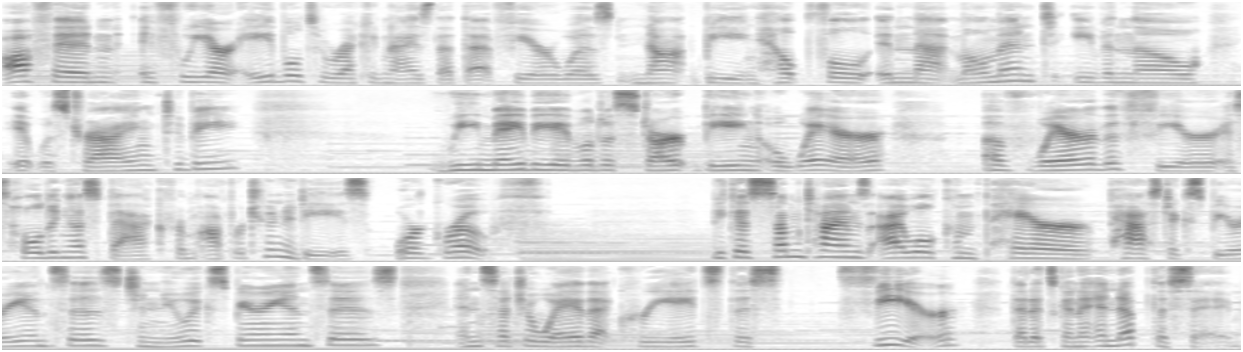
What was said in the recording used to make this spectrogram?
often, if we are able to recognize that that fear was not being helpful in that moment, even though it was trying to be, we may be able to start being aware of where the fear is holding us back from opportunities or growth. Because sometimes I will compare past experiences to new experiences in such a way that creates this fear that it's going to end up the same.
